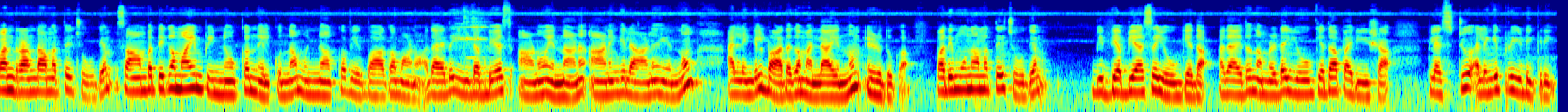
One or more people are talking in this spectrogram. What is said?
പന്ത്രണ്ടാമത്തെ ചോദ്യം സാമ്പത്തികമായും പിന്നോക്കം നിൽക്കുന്ന മുന്നാക്ക വിഭാഗമാണോ? അതായത് ഇ ഡബ്ല്യു എസ് ആണോ എന്നാണ് ആണെങ്കിൽ ആണ് എന്നും അല്ലെങ്കിൽ ബാധകമല്ല എന്നും എഴുതുക. പതിമൂന്നാമത്തെ ചോദ്യം വിദ്യാഭ്യാസ യോഗ്യത. അതായത് നമ്മളുടെ യോഗ്യതാ പരീക്ഷ പ്ലസ് ടു അല്ലെങ്കിൽ പ്രീ ഡിഗ്രി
